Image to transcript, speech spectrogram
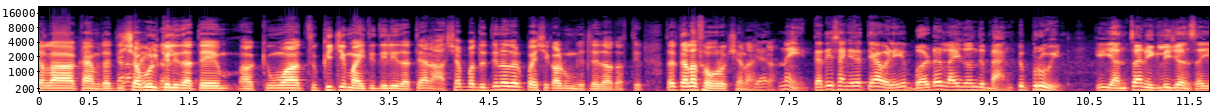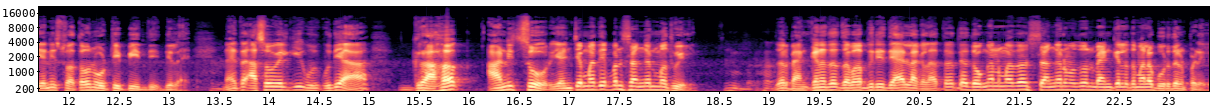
त्याला काय म्हणतात दिशाभूल केली जाते किंवा चुकीची माहिती दिली जाते आणि अशा पद्धतीनं जर पैसे काढून घेतले जात असतील तर त्याला संरक्षण आहे का? नाही त्यांनी सांगितलं त्यावेळी burden lies on the bank to prove it की यांचा निग्लिजन्स आहे यांनी स्वतःहून ओ टी पी दि दिला आहे नाहीतर असं होईल की उद्या ग्राहक आणि चोर यांच्यामध्ये पण संगनमत होईल. जर बँकेनं जर जबाबदारी द्यायला लागला तर त्या दोघांमधून संगनमधून बँकेला तुम्हाला बुरदण पडेल.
